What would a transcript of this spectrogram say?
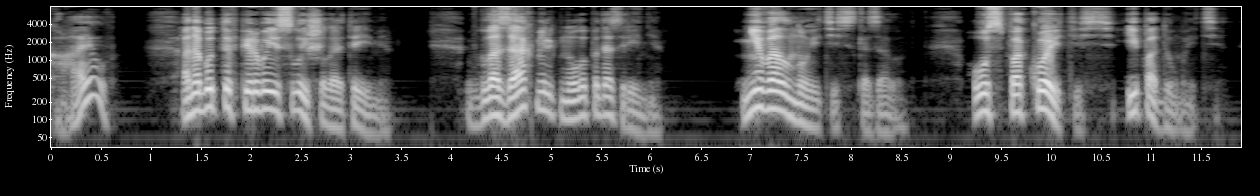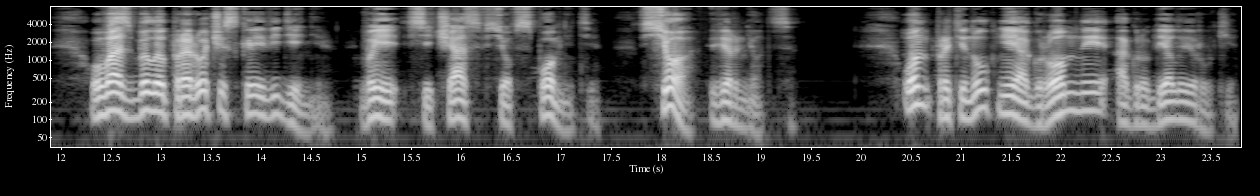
«Кайл?» Она будто впервые слышала это имя. В глазах мелькнуло подозрение. «Не волнуйтесь», — сказал он. «Успокойтесь и подумайте. У вас было пророческое видение. Вы сейчас все вспомните. Все вернется». Он протянул к ней огромные огрубелые руки.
